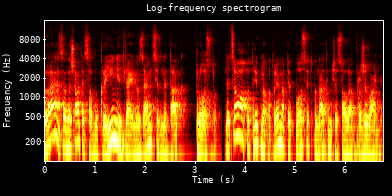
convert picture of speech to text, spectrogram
Але залишатися в Україні для іноземців не так просто. Для цього потрібно отримати посвідку на тимчасове проживання.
